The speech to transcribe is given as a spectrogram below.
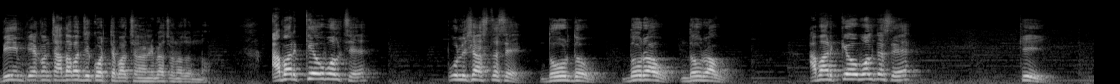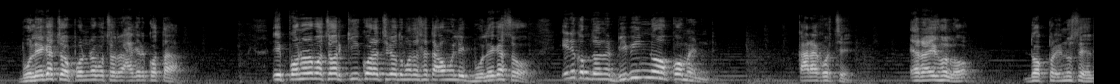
বিএনপি এখন চাঁদাবাজি করতে পারছে না নির্বাচনের জন্য। আবার কেউ বলছে, পুলিশ আসতেছে, দৌড় দৌ, দৌড়াও দৌড়াও। আবার কেউ বলতেছে, কি, ভুলে গেছো পনেরো বছরের আগের কথা? এই পনেরো বছর কি করেছিল তোমাদের সাথে আওয়ামী লীগ, ভুলে গেছো? এরকম ধরনের বিভিন্ন কমেন্ট কারা করছে? এরাই হলো ডক্টর ইনুসের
